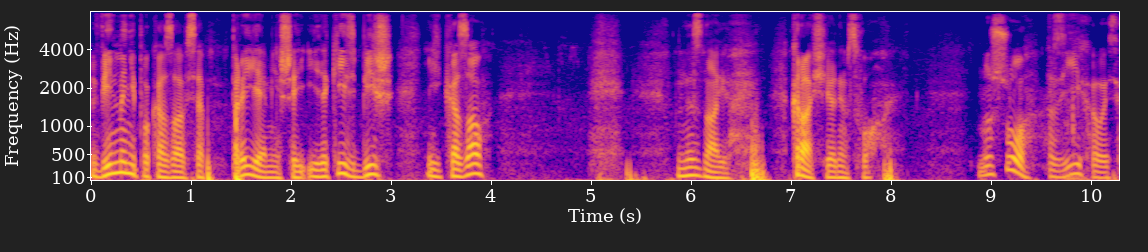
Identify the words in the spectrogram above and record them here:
Він мені показався приємніший і якийсь більш, і казав, не знаю, кращий одним словом. Ну що, з'їхались.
